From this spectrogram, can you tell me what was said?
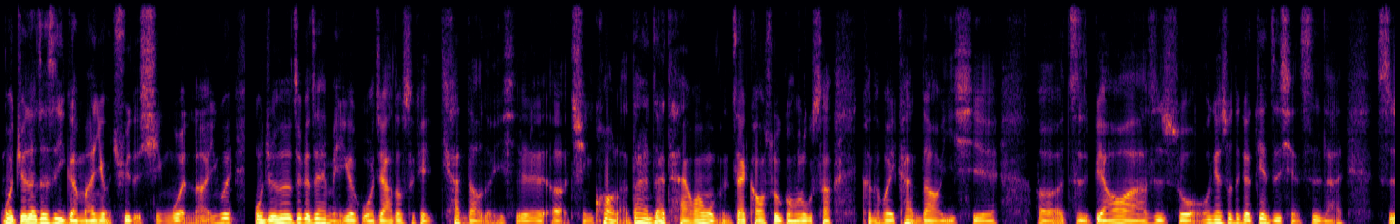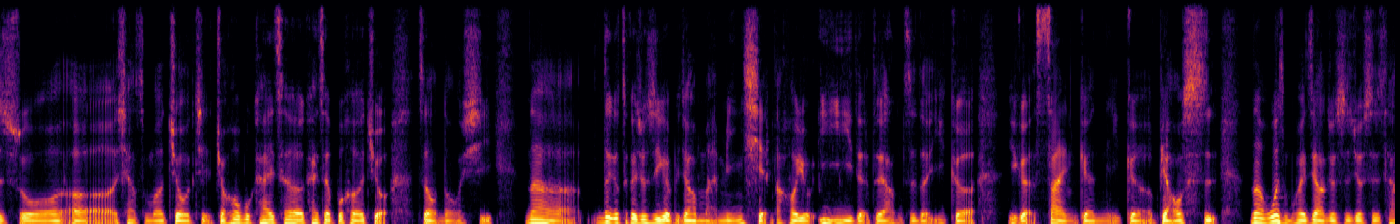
我觉得这是一个蛮有趣的新闻啦，因为我觉得这个在每一个国家都是可以看到的一些呃情况了。当然，在台湾我们在高速公路上可能会看到一些呃指标啊，是说我应该说那个电子显示栏是说呃像什么酒酒后不开车、开车不喝酒这种东西。那这个这个就是一个比较蛮明显然后有意义的这样子的一个一个 sign 跟一个标示。那为什么会这样？就是就是它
